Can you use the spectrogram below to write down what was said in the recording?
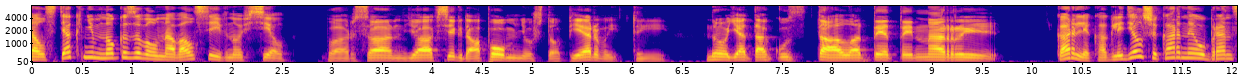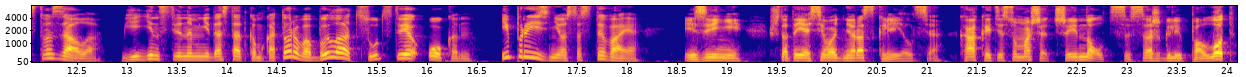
Толстяк немного заволновался и вновь сел. «Парсан, я всегда помню, что первый ты. Но я так устал от этой норы!» Карлик оглядел шикарное убранство зала, единственным недостатком которого было отсутствие окон, и произнес, остывая. «Извини, что-то я сегодня расклеился. Как эти сумасшедшие нолцы сожгли полот,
